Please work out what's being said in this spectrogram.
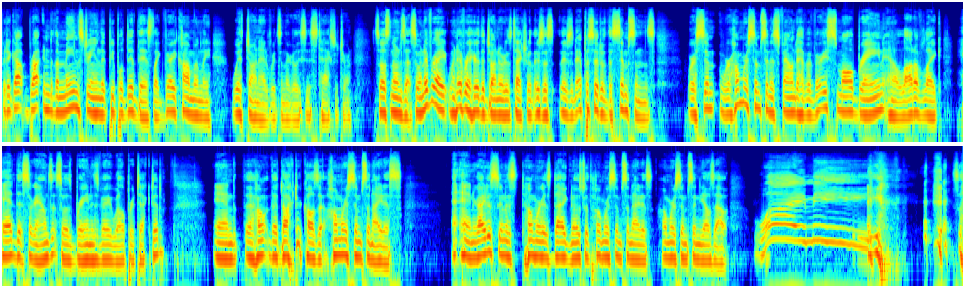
but it got brought into the mainstream that people did this like very commonly with John Edwards and the release of his tax return. So it's known as that. So whenever I whenever I hear the John Edwards tax return, there's a, there's an episode of The Simpsons where Sim, where Homer Simpson is found to have a very small brain and a lot of like head that surrounds it, so his brain is very well protected. And the ho- the doctor calls it Homer Simpsonitis. And right as soon as Homer is diagnosed with Homer Simpsonitis, Homer Simpson yells out, "Why me?" so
